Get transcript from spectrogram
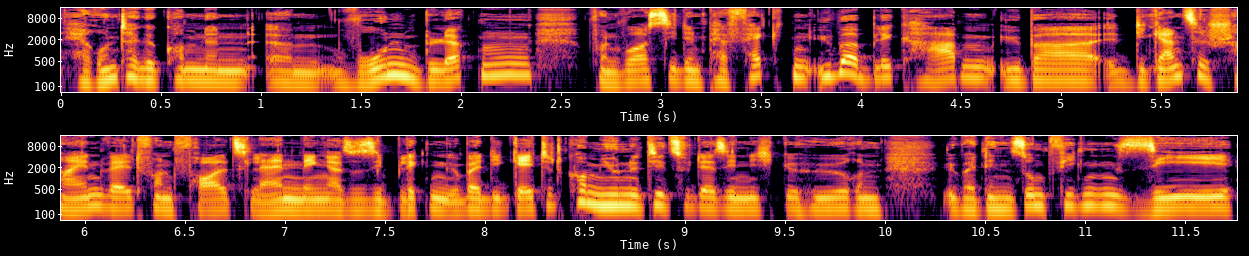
heruntergekommenen ähm, Wohnblöcken, von wo aus sie den perfekten Überblick haben über die ganze Scheinwelt von Falls Landing. Also sie blicken über die Gated Community, zu der sie nicht gehören, über den sumpfigen See,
